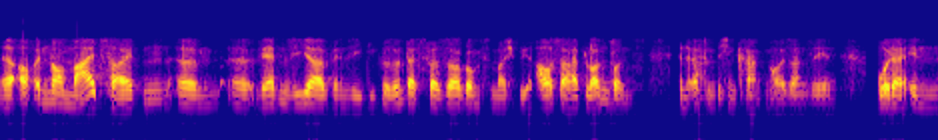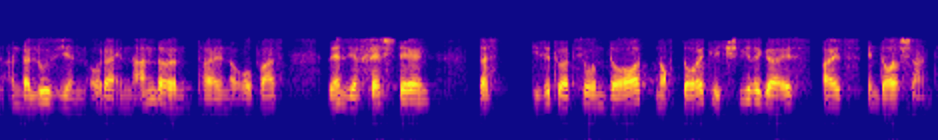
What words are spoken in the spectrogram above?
Äh, auch in Normalzeiten ähm, äh, werden Sie ja, wenn Sie die Gesundheitsversorgung zum Beispiel außerhalb Londons in öffentlichen Krankenhäusern sehen oder in Andalusien oder in anderen Teilen Europas, werden Sie ja feststellen, dass die Situation dort noch deutlich schwieriger ist als in Deutschland.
